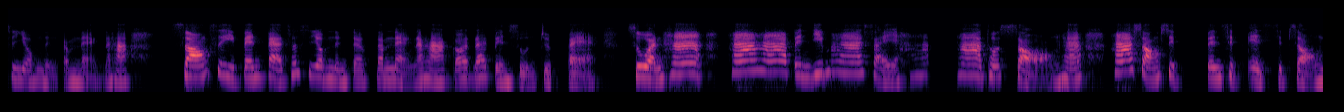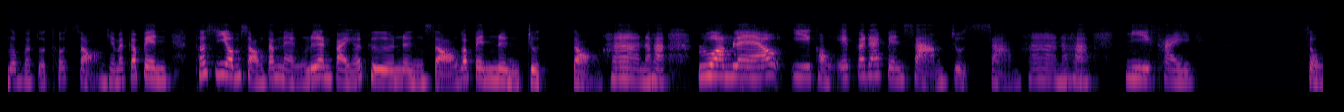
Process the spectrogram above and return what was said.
ศนิยมหนึ่งตำแหน่งนะคะสองสี่เป็นแปดทศนิยมหนึ่งตำแหน่งนะคะ ก็ได้เป็นศูนย์จุดแปดส่วนห้าห้าห้าเป็นยี่ห้าใส่ห้าห้าทดสองฮะห้าสองสิบ เป็น 11 12 รวมกับตัวทด 2 ใช่ไหมก็เป็นทศนิยม 2 ตำแหน่งเลื่อนไปก็คือ 1 2 ก็เป็น 1.25 นะคะ รวมแล้ว e ของ x ก็ได้เป็น 3.35 นะคะ มีใครสง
